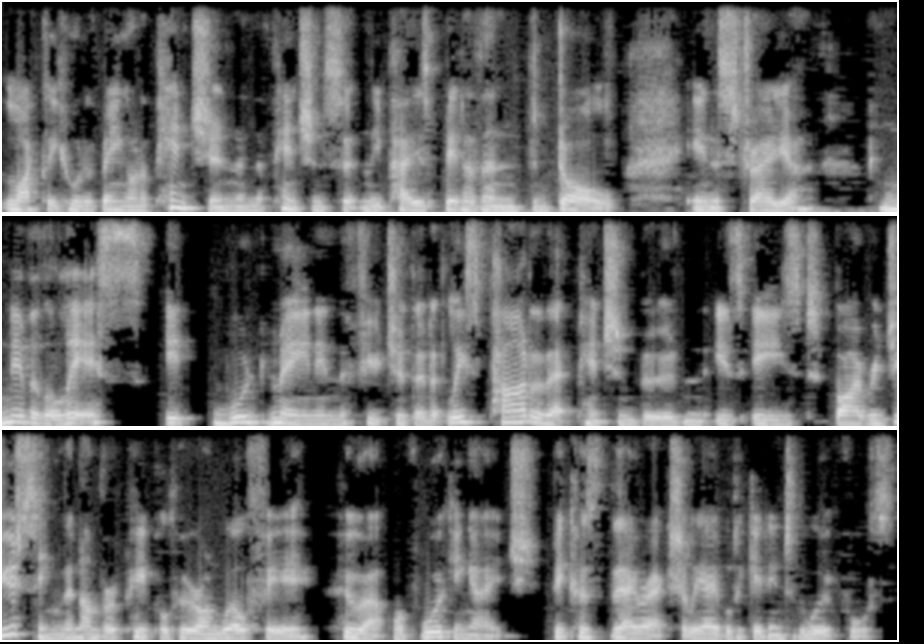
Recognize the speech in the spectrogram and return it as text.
likelihood of being on a pension. And the pension certainly pays better than the dole in Australia. Nevertheless, it would mean in the future that at least part of that pension burden is eased by reducing the number of people who are on welfare who are of working age because they're actually able to get into the workforce.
